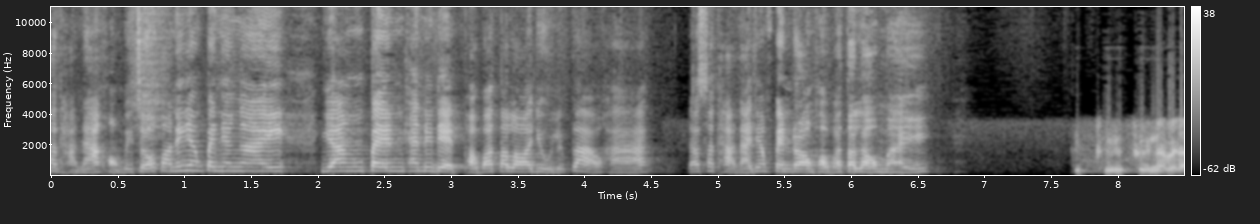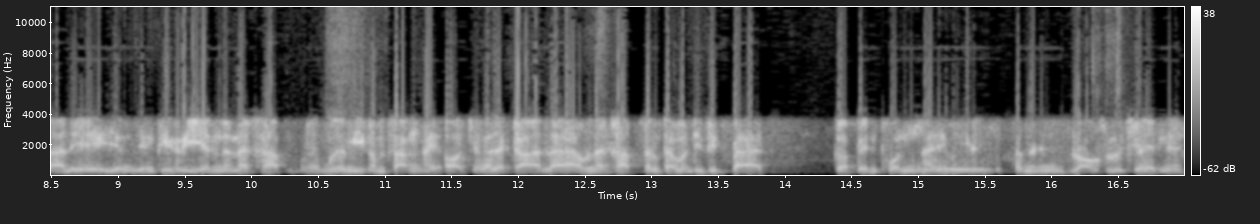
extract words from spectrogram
สถานะของบิ๊กโจ๊กตอนนี้ยังเป็นยังไง ยังเป็นแคนดิเดตผบตรอยู่หรือเปล่าคะแล้วสถานะยังเป็นรองผบตรไหม คือคือณเวลานี้อย่างอย่างที่เรียนนะครับ เมื่อมีคำสั่งให้ออกจากราชการแล้วนะครับ ตั้งแต่วันที่18ก็เป็นผลให้ท่านรองสุรเชษเนี่ย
